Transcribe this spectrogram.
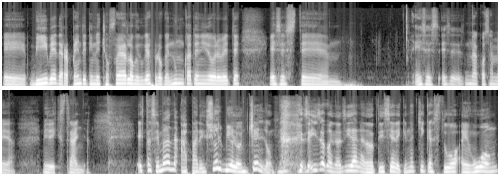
eh, vive, de repente tiene chofer, lo que tú quieras, pero que nunca ha tenido brevete, es este... Es, es, es una cosa media, media extraña. Esta semana apareció el violonchelo. Se hizo conocida la noticia de que una chica estuvo en Wong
